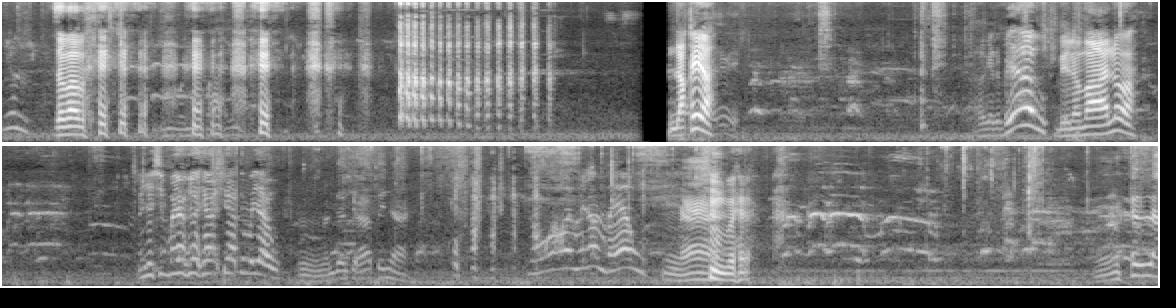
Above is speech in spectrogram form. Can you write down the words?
Yun. Sumab Laki ah. Agad na bayaw! Binamano ah. Nandiyan si bayaw, si, si ate bayaw. Hmm, nandiyan si ate niya. Ko mo nun, bayaw. Nga. Hala.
